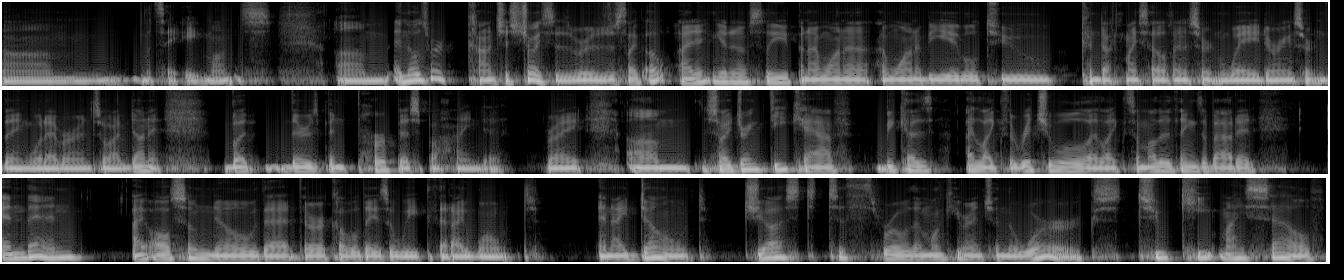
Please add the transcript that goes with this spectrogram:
um, let's say eight months, um, and those were conscious choices. Where it was just like, oh, I didn't get enough sleep, and I wanna I wanna be able to conduct myself in a certain way during a certain thing, whatever, and so I've done it. But there's been purpose behind it. Right. Um, so I drink decaf because I like the ritual. I like some other things about it. And then I also know that there are a couple days a week that I won't. And I don't just to throw the monkey wrench in the works to keep myself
